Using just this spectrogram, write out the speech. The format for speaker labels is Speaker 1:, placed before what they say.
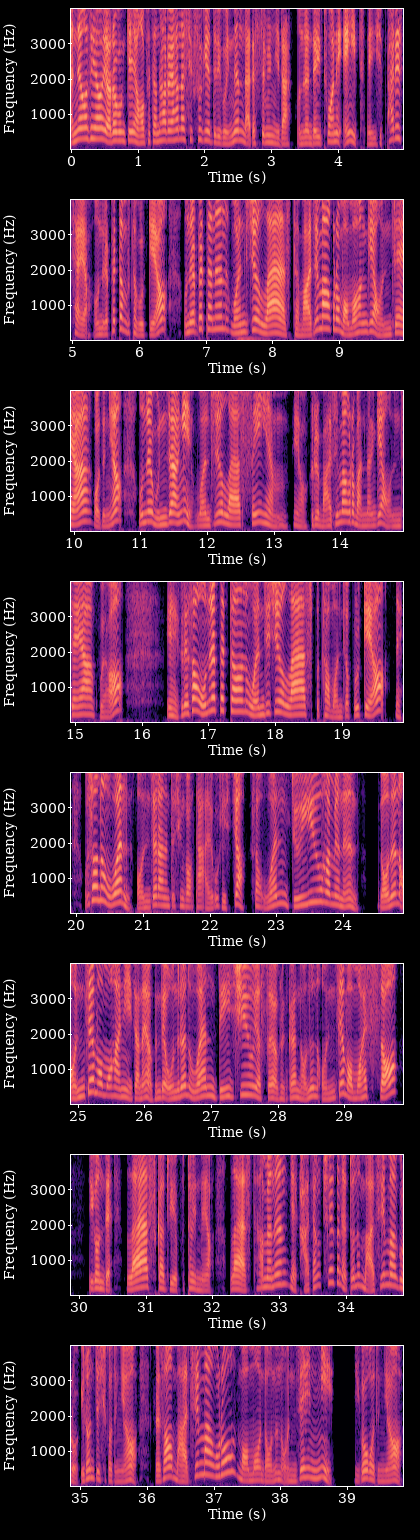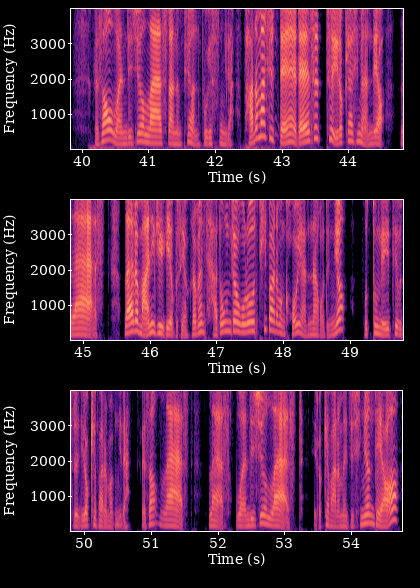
Speaker 1: 안녕하세요. 여러분께 영어 패턴 하루에 하나씩 소개해드리고 있는 나래쌤입니다. 오늘은 day 28, 네, 28일차예요. 오늘의 패턴부터 볼게요. 오늘의 패턴은 when did you last? 마지막으로 뭐뭐 한 게 언제야? 거든요. 오늘 문장이 when did you last see him? 예요. 그를 마지막으로 만난 게 언제야? 고요. 예, 그래서 오늘의 패턴 when did you last부터 먼저 볼게요. 네, 우선은 when, 언제라는 뜻인 거 다 알고 계시죠? 그래서 when do you 하면은 너는 언제 뭐뭐 하니 잖아요. 근데 오늘은 when did you였어요. 그러니까 너는 언제 뭐뭐 했어? 이건데 last가 뒤에 붙어 있네요. last 하면은 예, 가장 최근에 또는 마지막으로 이런 뜻이거든요. 그래서 마지막으로 뭐뭐 너는 언제 했니? 이거거든요. 그래서 when did you last라는 표현 보겠습니다. 발음하실 때 last 이렇게 하시면 안 돼요. last. l를 많이 길게 해보세요. 그러면 자동적으로 t 발음은 거의 안 나거든요. 보통 네이티브들은 이렇게 발음합니다. 그래서 last, last, when did you last 이렇게 발음해 주시면 돼요.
